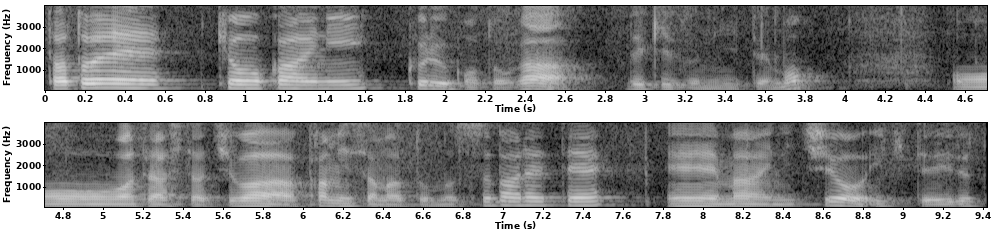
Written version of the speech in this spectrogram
たとえ教会に来ることができずにいても私たちは神様と結ばれて毎日を生きている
